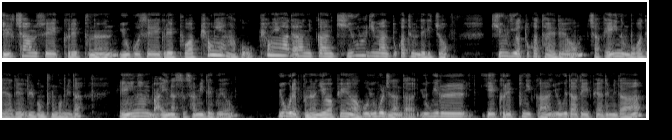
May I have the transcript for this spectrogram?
1차 함수의 그래프는 요곳의 그래프와 평행하고 평행하다니까 기울기만 똑같으면 되겠죠. 기울기가 똑같아야 돼요. 자, A는 뭐가 돼야 돼요? 1번 푸는 겁니다. A는 마이너스 3이 되고요. 요 그래프는 얘와 평행하고 요걸 지난다. 여기를 얘 그래프니까 여기다 대입해야 됩니다.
